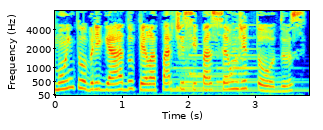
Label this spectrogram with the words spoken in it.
Muito obrigado pela participação de todos.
